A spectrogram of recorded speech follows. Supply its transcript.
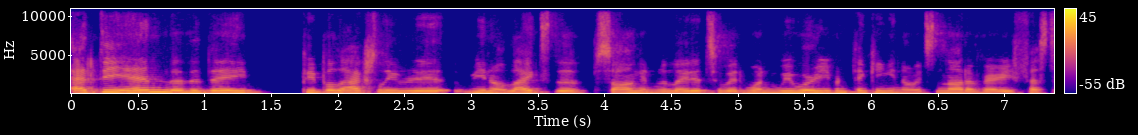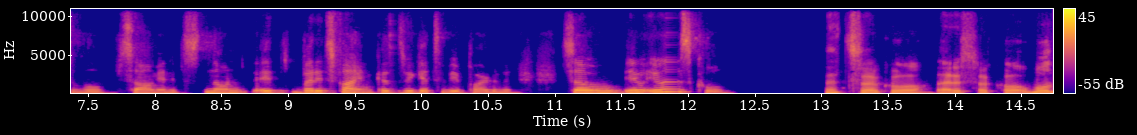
at the end of the day people actually re- you know liked the song and related to it when we were even thinking you know it's not a very festival song and it's known it but it's fine because we get to be a part of it. So it, it was cool. That's so cool. That is so cool. Well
